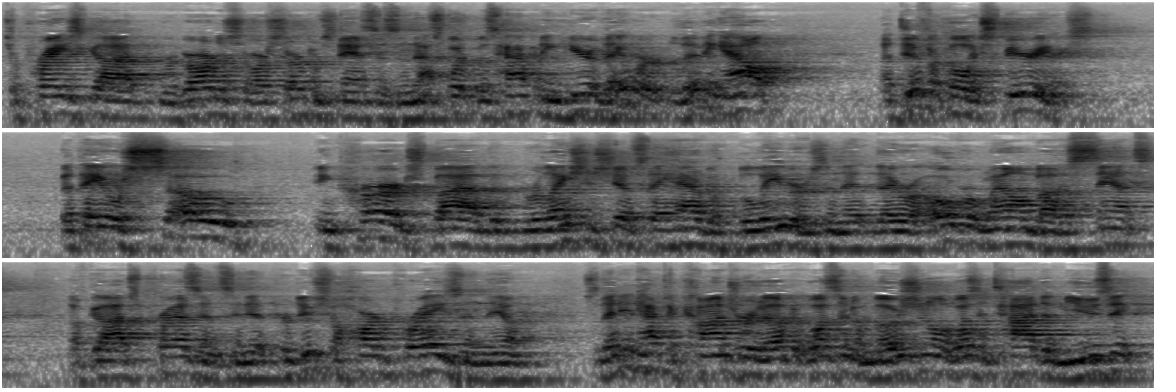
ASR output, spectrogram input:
to praise God regardless of our circumstances. And that's what was happening here. They were living out a difficult experience, but they were so encouraged by the relationships they had with believers and that they were overwhelmed by the sense of God's presence. And it produced a hard praise in them. So they didn't have to conjure it up. It wasn't emotional, it wasn't tied to music.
